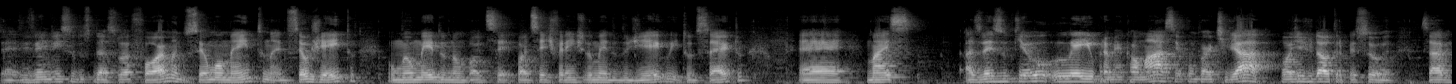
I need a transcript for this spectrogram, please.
é, vivendo isso do, da sua forma, do seu momento, né? Do seu jeito. O meu medo não pode ser, pode ser diferente do medo do Diego e tudo certo. É, mas às vezes o que eu leio para me acalmar, se eu compartilhar, pode ajudar outra pessoa, sabe?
